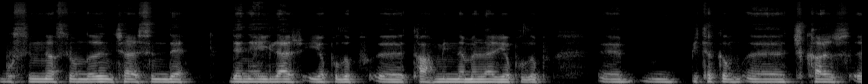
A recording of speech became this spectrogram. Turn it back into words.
bu simülasyonların içerisinde deneyler yapılıp e, tahminlemeler yapılıp e, bir takım e, çıkar e,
